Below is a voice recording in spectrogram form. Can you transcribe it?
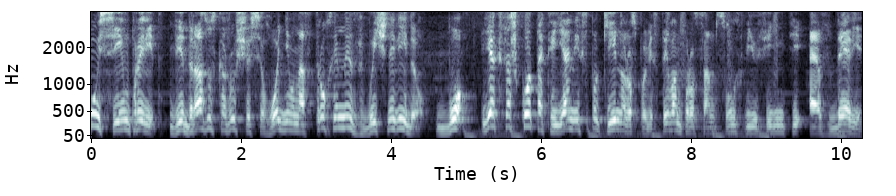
Усім привіт! Відразу скажу, що сьогодні у нас трохи незвичне відео. Бо як Сашко, так і я міг спокійно розповісти вам про Samsung Viewfinity S9.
